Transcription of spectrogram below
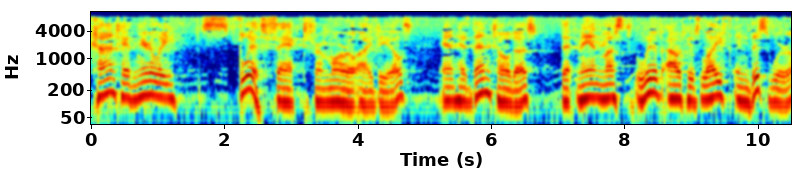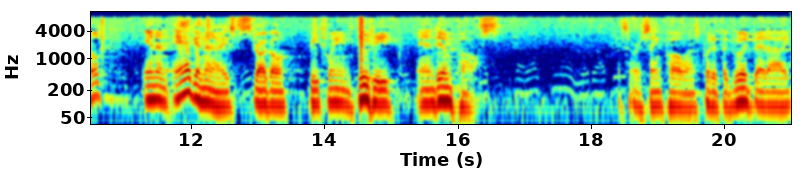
Kant had merely split fact from moral ideals and had then told us that man must live out his life in this world in an agonized struggle between duty and impulse. Or St. Paul once put it, the good that I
